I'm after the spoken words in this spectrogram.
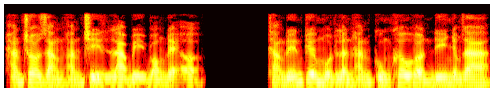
Hắn cho rằng hắn chỉ là bị bóng đè ở. Thẳng đến kia một lần hắn cùng khâu ẩn đi nhầm ra,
